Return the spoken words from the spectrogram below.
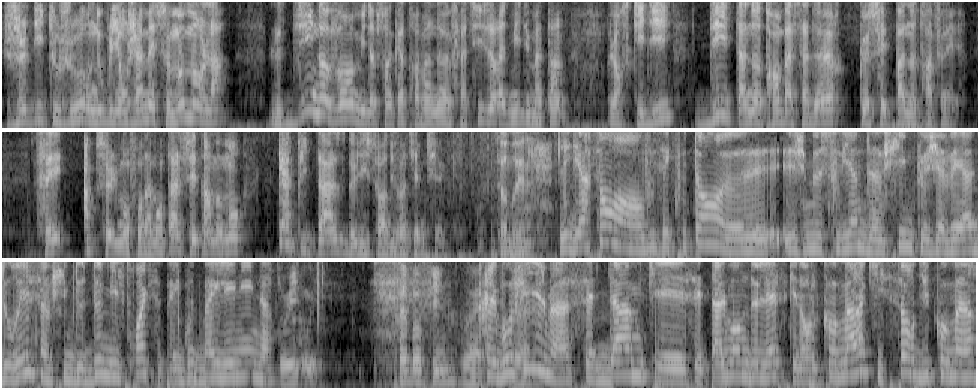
Je dis toujours, n'oublions jamais ce moment-là, le 10 novembre 1989 à 6h30 du matin, lorsqu'il dit « Dites à notre ambassadeur que c'est pas notre affaire ». C'est absolument fondamental. C'est un moment capital de l'histoire du XXe siècle. Sandrine. Les garçons, en vous écoutant, euh, je me souviens d'un film que j'avais adoré. C'est un film de 2003 qui s'appelle Goodbye Lénine. Oui, oui. Très beau film. ouais. Très beau Ouais. film. hein. Cette dame qui est cette allemande de l'Est qui est dans le coma, qui sort du coma,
